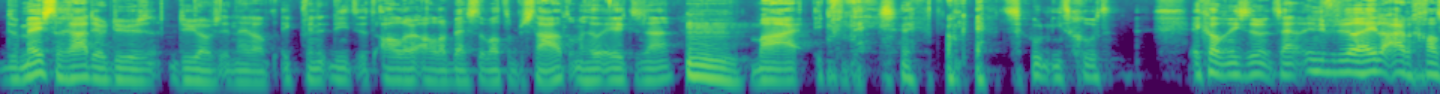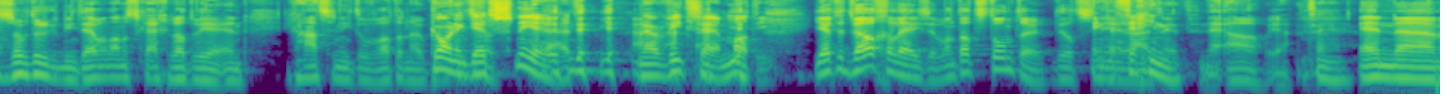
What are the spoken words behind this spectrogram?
de meeste radioduo's in Nederland... Ik vind het niet het aller, allerbeste wat er bestaat, om heel eerlijk te zijn. Mm. Maar ik vind deze echt ook echt zo niet goed. Ik kan het niet doen. Het zijn individueel hele aardige gasten. Zo bedoel ik het niet, hè? Want anders krijg je dat weer. En ik haat ze niet of wat dan ook. Koning deelt sneer uit Ja. naar Wietse en Mattie. Je hebt het wel gelezen, want dat stond er. Deelt sneer dat zeg je net. Nee, oh ja. En, eh,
